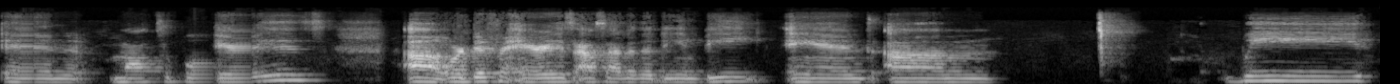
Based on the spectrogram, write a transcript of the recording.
in multiple areas uh, or different areas outside of the DMV. And um, we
